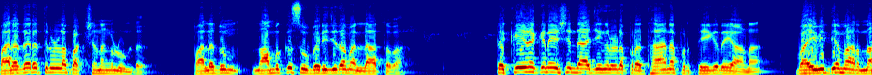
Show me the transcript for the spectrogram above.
പലതരത്തിലുള്ള ഭക്ഷണങ്ങളുണ്ട്. പലതും നമുക്ക് സുപരിചിതമല്ലാത്തവ. തെക്കിഴക്കൻ ഏഷ്യൻ രാജ്യങ്ങളുടെ പ്രധാന പ്രത്യേകതയാണ് വൈവിധ്യമാർന്ന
